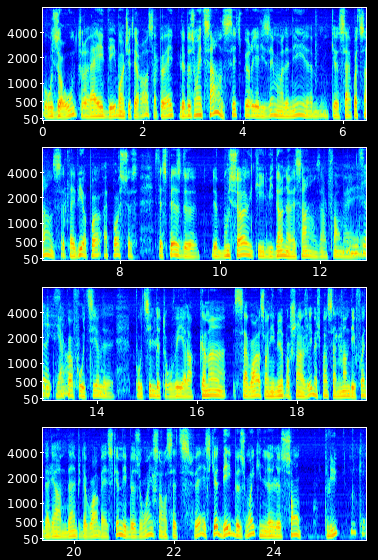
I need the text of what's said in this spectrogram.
aux autres, à aider, bon, etc. Ça peut être le besoin de sens. Tu, sais, tu peux réaliser à un moment donné euh, que ça n'a pas de sens. Ta vie n'a pas, pas cette espèce de, boussole qui lui donne un sens, dans le fond. Mais, et encore faut-il le, faut-il le trouver. Alors, comment savoir si on est mieux pour changer? Mais je pense que ça demande des fois d'aller en dedans puis de voir, ben, est-ce que mes besoins sont satisfaits? Est-ce qu'il y a des besoins qui ne le sont plus. OK.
